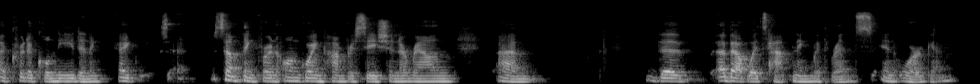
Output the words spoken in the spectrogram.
a critical need and a, a, something for an ongoing conversation around um, the about what's happening with rents in Oregon.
